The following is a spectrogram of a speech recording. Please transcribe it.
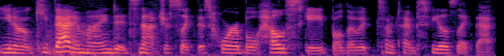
you know, keep that in mind. It's not just like this horrible hellscape, although it sometimes feels like that.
